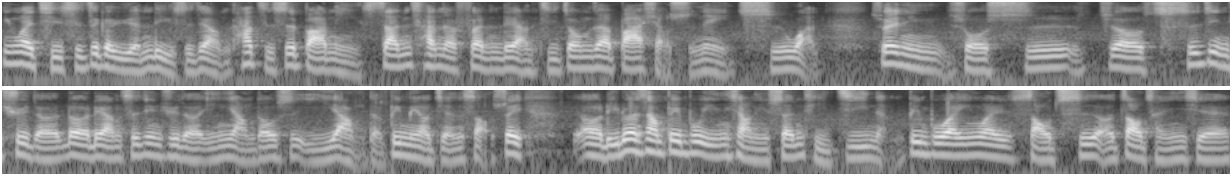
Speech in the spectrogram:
因为其实这个原理是这样，它只是把你三餐的分量集中在八小时内吃完，所以你所吃就吃进去的热量、吃进去的营养都是一样的，并没有减少，所以呃理论上并不影响你身体机能，并不会因为少吃而造成一些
